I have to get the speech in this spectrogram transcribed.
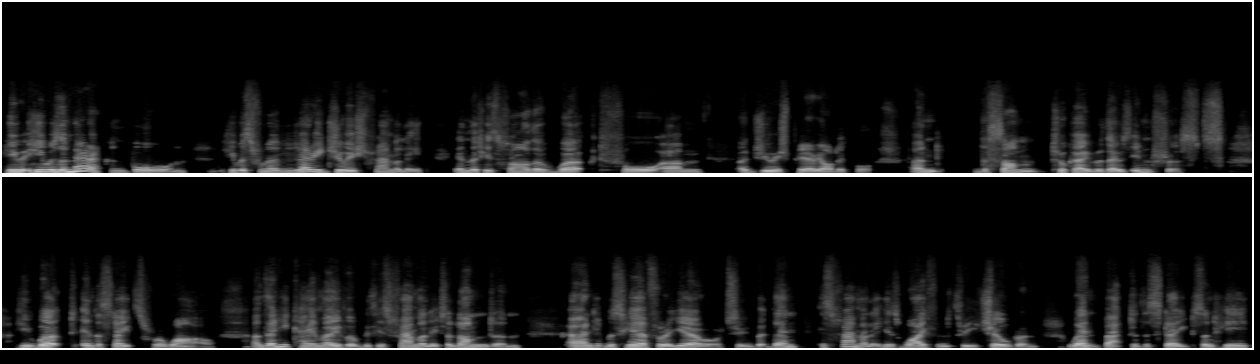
He he was American born. He was from a very Jewish family in that his father worked for um, a Jewish periodical, and the son took over those interests. He worked in the States for a while, and then he came over with his family to London and was here for a year or two. But then his family, his wife and three children, went back to the States, and he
